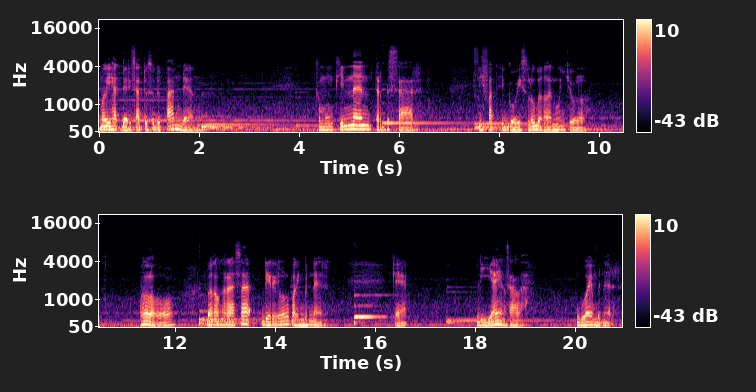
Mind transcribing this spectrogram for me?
melihat dari satu sudut pandang, kemungkinan terbesar sifat egois lu bakalan muncul. Lo bakal ngerasa diri lo paling benar. Kayak dia yang salah, gue yang benar.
